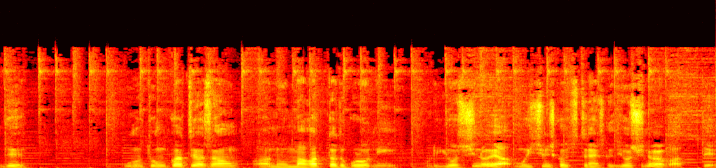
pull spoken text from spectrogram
でこのとんかつ屋さんあの曲がったところにこれ吉野家もう一瞬しか映ってないんですけど吉野家があって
